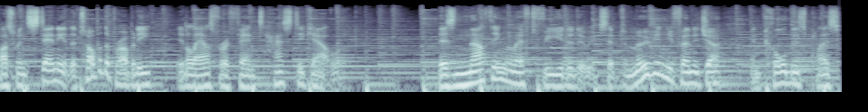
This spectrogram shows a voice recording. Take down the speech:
Plus, when standing at the top of the property, it allows for a fantastic outlook. There's nothing left for you to do except to move in your furniture and call this place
